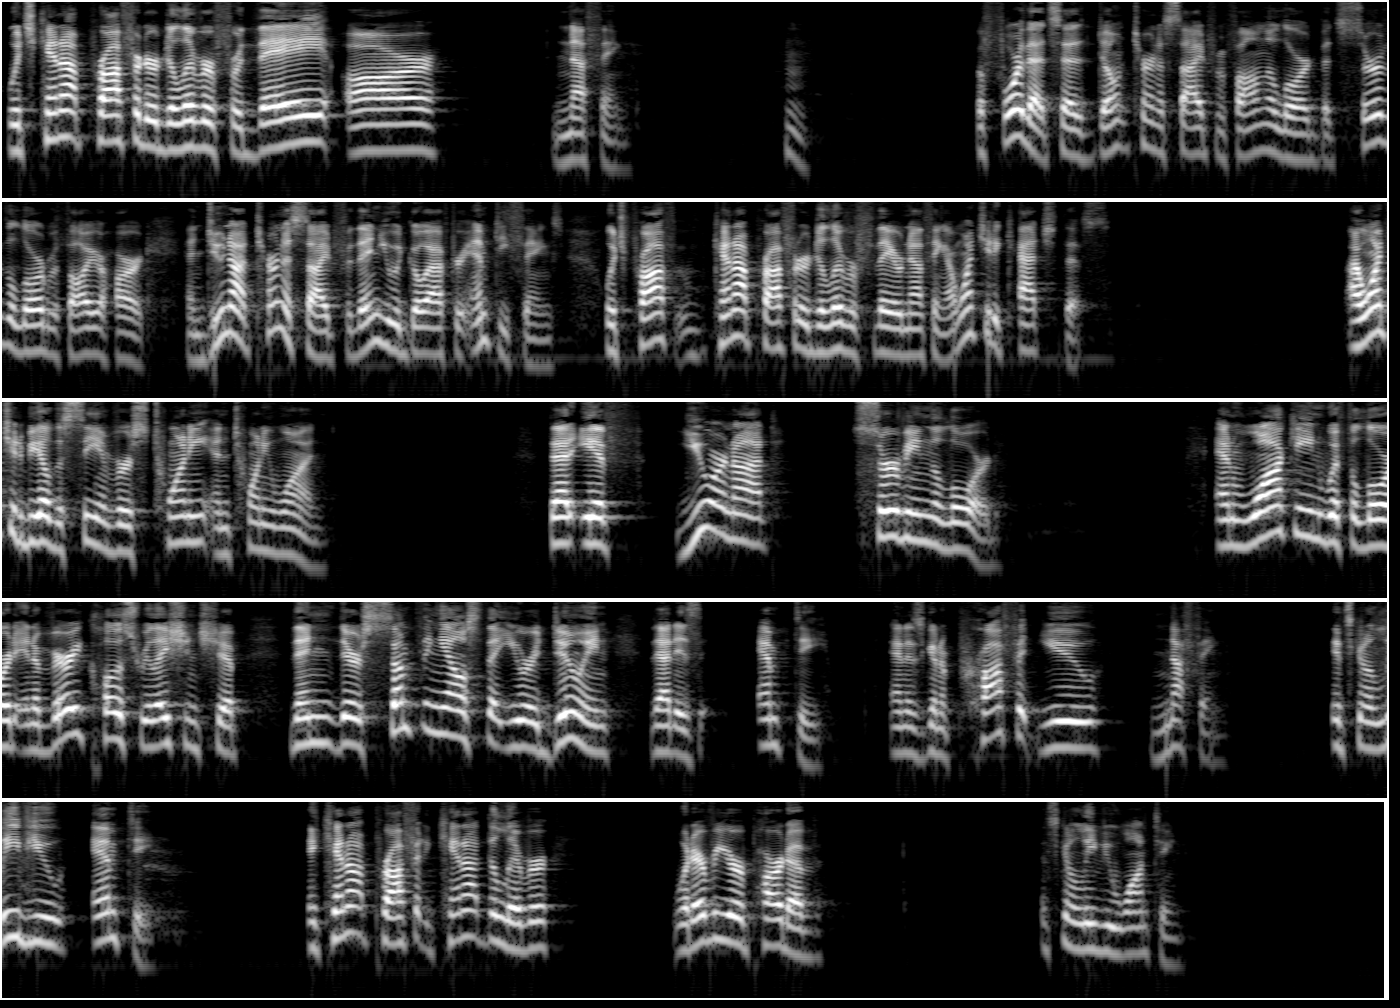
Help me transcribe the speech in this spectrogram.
which cannot profit or deliver, for they are nothing. Before that says, Don't turn aside from following the Lord, but serve the Lord with all your heart. And do not turn aside, for then you would go after empty things, which prof- cannot profit or deliver, for they are nothing. I want you to catch this. I want you to be able to see in verse 20 and 21 that if you are not serving the Lord and walking with the Lord in a very close relationship, then there's something else that you are doing that is empty and is going to profit you nothing. It's going to leave you empty. It cannot profit, it cannot deliver. Whatever you're a part of, it's going to leave you wanting.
